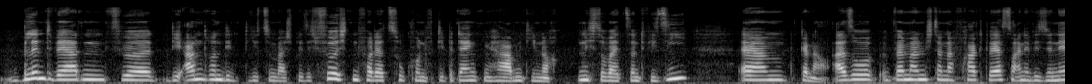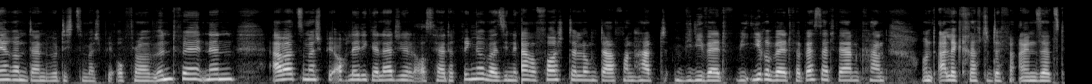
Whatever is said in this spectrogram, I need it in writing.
blind werden für die anderen, die, die zum Beispiel sich fürchten vor der Zukunft, die Bedenken haben, die noch nicht so weit sind wie sie. Ähm, genau, also wenn man mich danach fragt, wer ist so eine Visionärin, dann würde ich zum Beispiel Oprah Winfrey nennen, aber zum Beispiel auch Lady Galadriel aus Herr der Ringe, weil sie eine klare Vorstellung davon hat, wie die Welt, wie ihre Welt verbessert werden kann und alle Kräfte dafür einsetzt,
